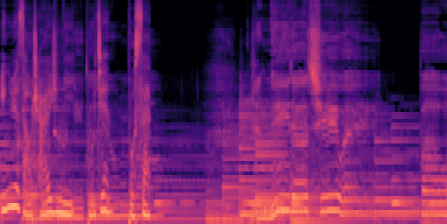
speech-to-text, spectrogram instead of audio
音乐早茶与你不见不散。任你的气味把我绕，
